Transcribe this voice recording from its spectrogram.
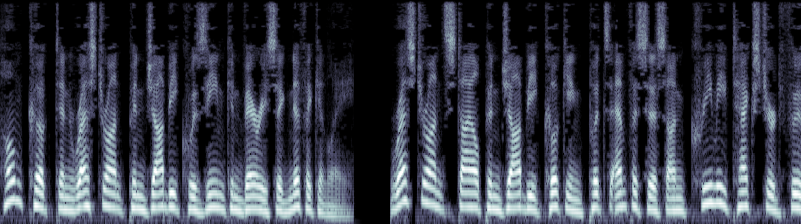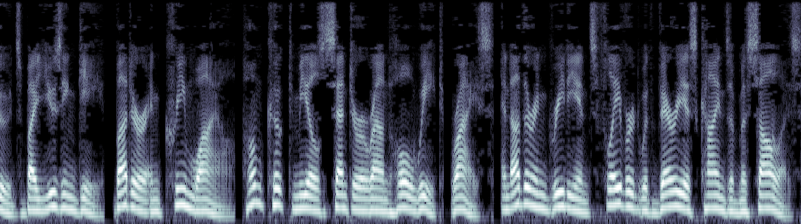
Home-cooked and restaurant Punjabi cuisine can vary significantly. Restaurant-style Punjabi cooking puts emphasis on creamy textured foods by using ghee, butter and cream while, home-cooked meals center around whole wheat, rice, and other ingredients flavored with various kinds of masalas.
